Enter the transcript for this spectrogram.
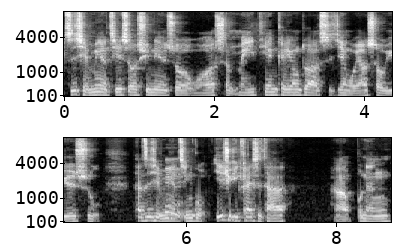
之前没有接受训练，说我什每一天可以用多少时间，我要受约束，他之前没有嗯。经过，也许一开始他啊不能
